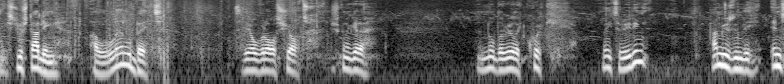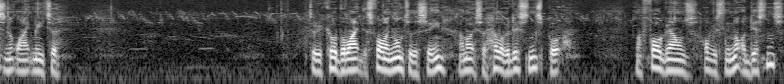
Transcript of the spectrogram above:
it's just adding a little bit to the overall shot. Just going to get a another really quick meter reading I'm using the incident light meter to record the light that's falling onto the scene. I know it's a hell of a distance, but my foreground's obviously not a distance.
